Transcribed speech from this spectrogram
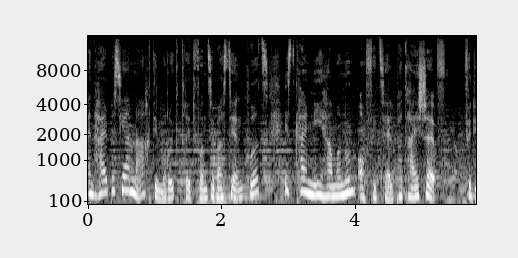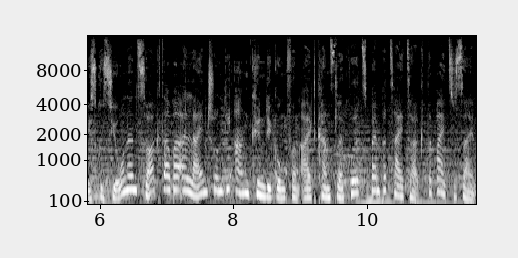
Ein halbes Jahr nach dem Rücktritt von Sebastian Kurz ist Karl Nehammer nun offiziell Parteichef. Für Diskussionen sorgt aber allein schon die Ankündigung von Altkanzler Kurz beim Parteitag dabei zu sein.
